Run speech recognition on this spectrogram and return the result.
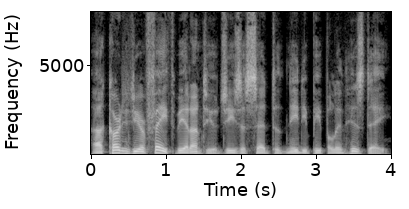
According to your faith be it unto you, Jesus said to needy people in his day.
